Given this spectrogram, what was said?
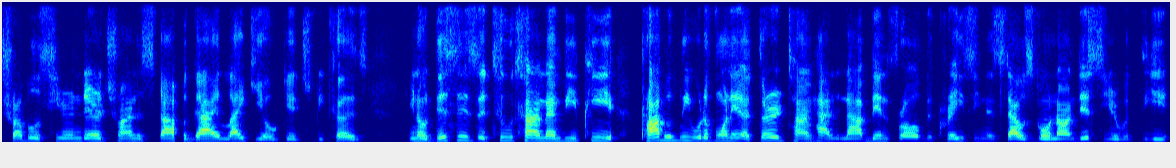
troubles here and there trying to stop a guy like Jokic because you know this is a two-time MVP. Probably would have won it a third time had it not been for all the craziness that was going on this year with the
